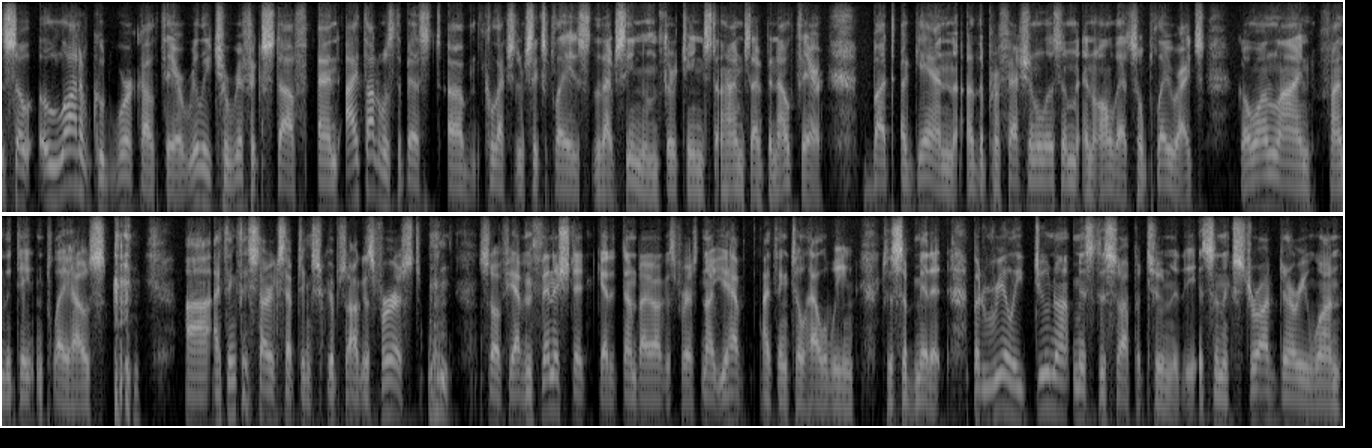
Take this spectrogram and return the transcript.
so a lot of good work out there, really terrific stuff. And I thought it was the best um, collection of six plays that I've seen in the 13 times I've been out there. But again, uh, the professionalism and all that. So playwrights, go online, find the Dayton Playhouse. Uh, I think they start accepting scripts August 1st. so if you haven't finished it, get it done by August 1st. No, you have, I think, till Halloween to submit it. But really, do not miss this opportunity. It's an extraordinary one,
